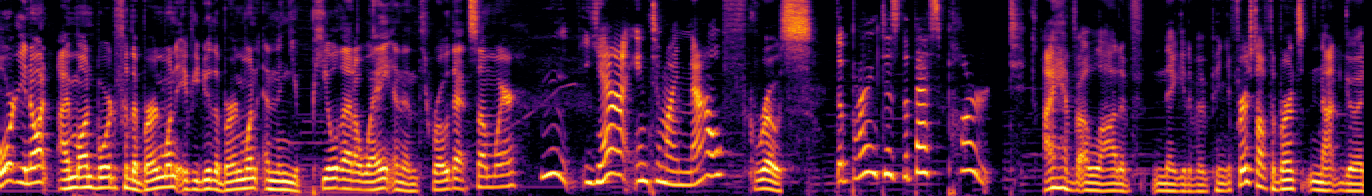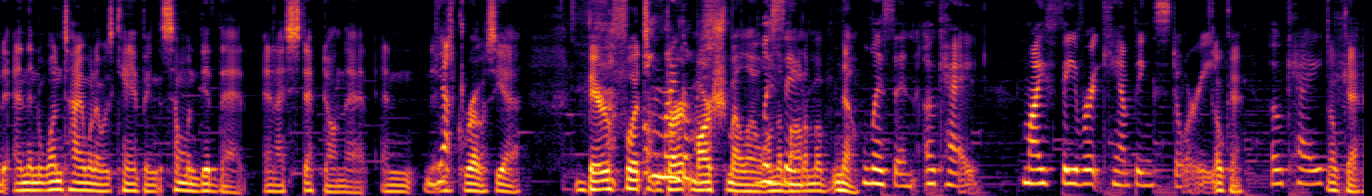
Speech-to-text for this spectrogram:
Or you know what? I'm on board for the burn one. If you do the burn one and then you peel that away and then throw that somewhere, hmm, yeah, into my mouth. gross. The burnt is the best part. I have a lot of negative opinion. First off, the burnt's not good, and then one time when I was camping, someone did that, and I stepped on that, and it was gross. Yeah, barefoot Oh burnt gosh. marshmallow on the bottom of no. Listen, okay. My favorite camping story. Okay, Okay. okay,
